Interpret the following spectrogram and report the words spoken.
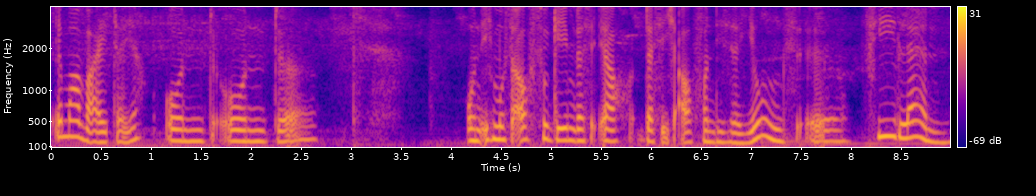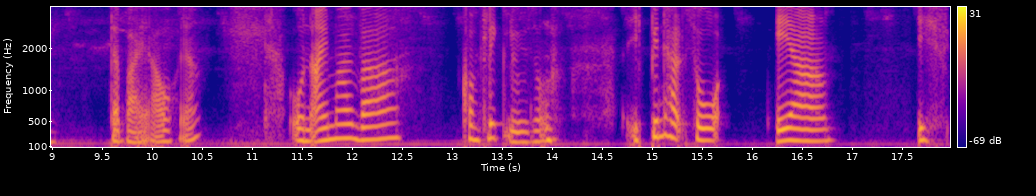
immer weiter, ja. Und, und, äh, und ich muss auch zugeben, dass ich auch, dass ich auch von diesen Jungs äh, viel lerne dabei auch, ja. Und einmal war Konfliktlösung. Ich bin halt so eher, ich,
